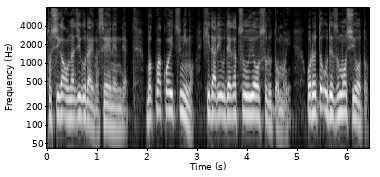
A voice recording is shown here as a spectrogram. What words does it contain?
年が同じぐらいの青年で僕はこいつにも左腕が通用すると思い俺と腕相撲しようと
